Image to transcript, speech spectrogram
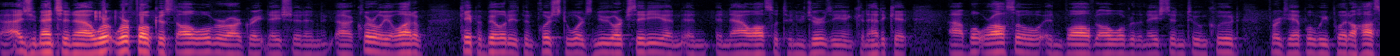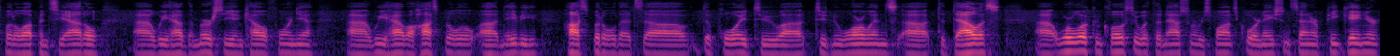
As you mentioned, uh, we're, we're, focused all over our great nation, and uh, clearly a lot of capability has been pushed towards New York City and, and, and now also to New Jersey and Connecticut. Uh, but we're also involved all over the nation to include, for example, we put a hospital up in Seattle. Uh, we have the Mercy in California. Uh, we have a hospital, uh, Navy hospital that's uh, deployed to, uh, to New Orleans, to Dallas. we're working closely with the National Response Coordination Center, Pete Gaynor.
